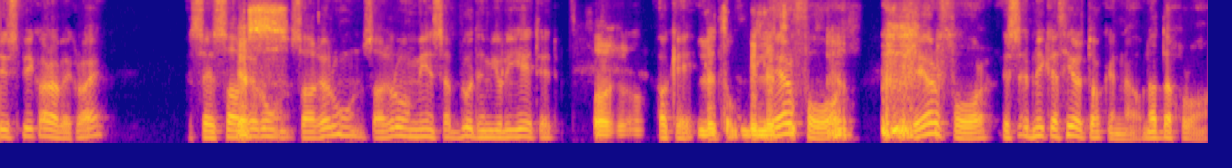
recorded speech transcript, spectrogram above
you speak Arabic, right? It says Saghirun. Saghirun. Saghirun means subdued, humiliated. So, Okay. little, be little. Therefore, yeah. Therefore, this is Ibn Kathir talking now, not the Quran.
